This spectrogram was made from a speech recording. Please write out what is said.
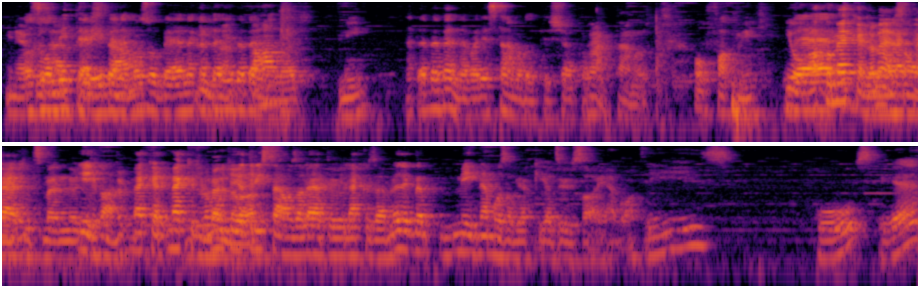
Minél A zombi terébe nem mozog be, ennek a terébe benne Aha. vagy. Mi? Hát ebben benne vagy, ez támadott is hát. Rá támadott. Oh fuck me. Jó, De- akkor De megkerülöm a mellett el tudsz menni. Így van, megker- megkerülöm úgy, hogy a. Tristanhoz a lehető legközelebb legyek, de még nem mozogjak ki az ő szarjából. 10, 20, igen,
